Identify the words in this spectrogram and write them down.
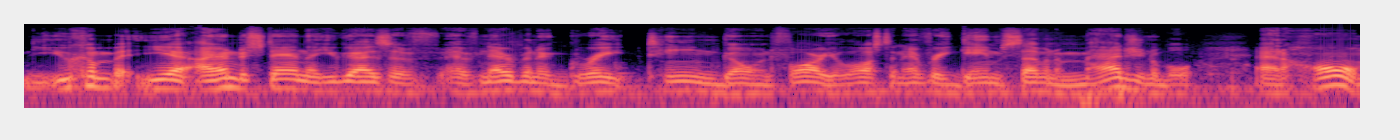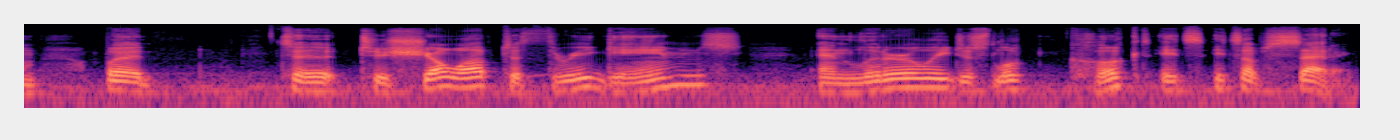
You come back. Yeah, I understand that you guys have, have never been a great team going far. You lost in every game seven imaginable at home, but to to show up to three games and literally just look cooked, it's it's upsetting.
